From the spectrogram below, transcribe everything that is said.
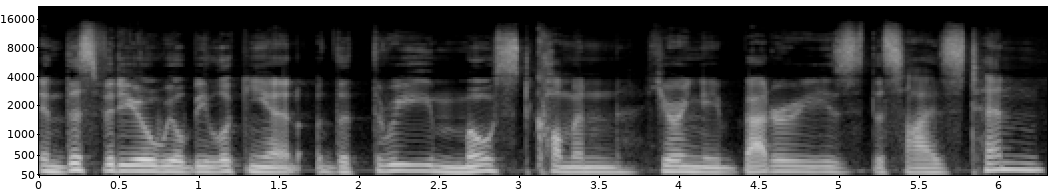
In this video, we'll be looking at the three most common hearing aid batteries, the size 10,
